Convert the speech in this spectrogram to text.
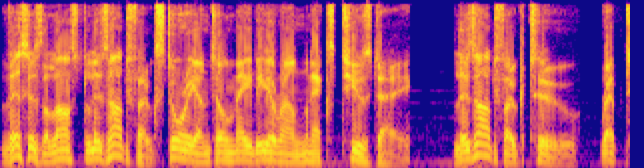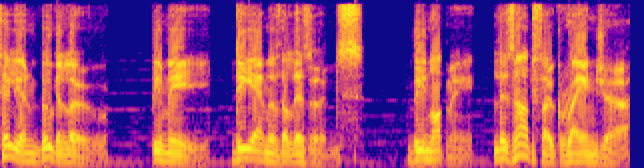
This is the last lizard folk story until maybe around next Tuesday. Lizard folk 2, Reptilian Boogaloo. Be me, DM of the lizards. Be not me, Lizard folk Ranger,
